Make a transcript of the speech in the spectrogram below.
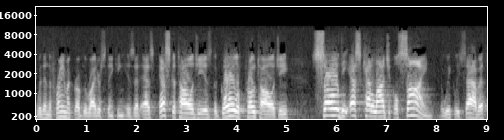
within the framework of the writer's thinking is that as eschatology is the goal of protology, so the eschatological sign, the weekly Sabbath,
